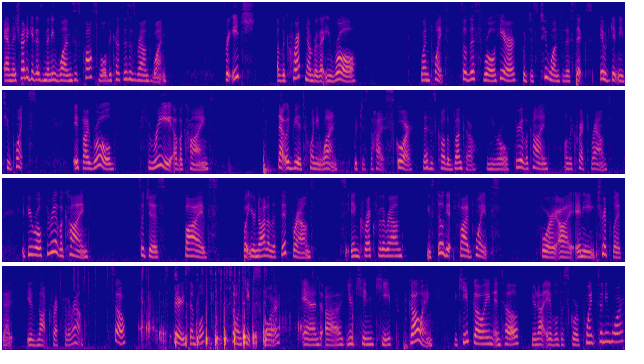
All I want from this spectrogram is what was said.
and they try to get as many ones as possible because this is round one. For each of the correct number that you roll, one point. So this roll here, which is two ones and a six, it would get me two points. If I rolled three of a kind, that would be a 21, which is the highest score. This is called a bunco when you roll three of a kind on the correct round. If you roll three of a kind, such as fives, but you're not on the fifth round, it's incorrect for the round, you still get five points for uh, any triplet that is not correct for the round. So, it's very simple. Someone keeps score, and uh, you can keep going. You keep going until you're not able to score points anymore,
